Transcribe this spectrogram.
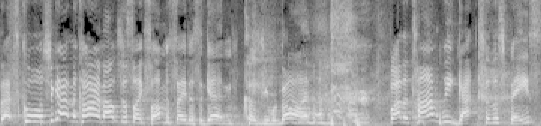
"That's cool." She got in the car, and I was just like, so I'm gonna say this again because you were gone. By the time we got to the space,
